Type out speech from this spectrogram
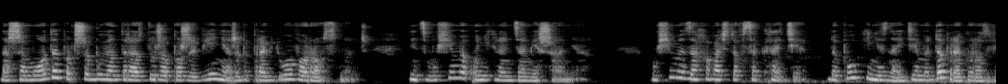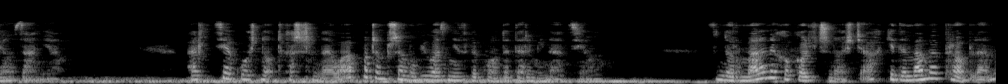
Nasze młode potrzebują teraz dużo pożywienia, żeby prawidłowo rosnąć, więc musimy uniknąć zamieszania. Musimy zachować to w sekrecie, dopóki nie znajdziemy dobrego rozwiązania. Alicja głośno odkaszlnęła, po czym przemówiła z niezwykłą determinacją. W normalnych okolicznościach, kiedy mamy problem,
